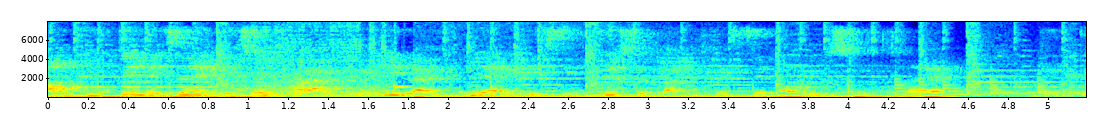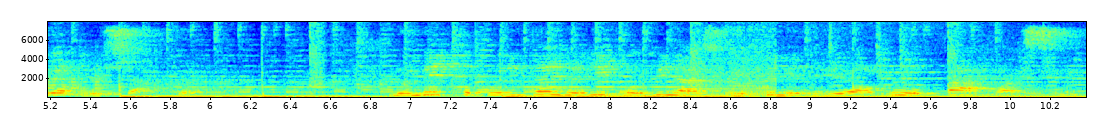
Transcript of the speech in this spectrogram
invité les uns et les autres à accueillir la lumière et laisser Dieu se manifester dans le secret du cœur de chacun. Le métropolitain de Libreville a souhaité les meilleurs vœux aux paroissiens.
